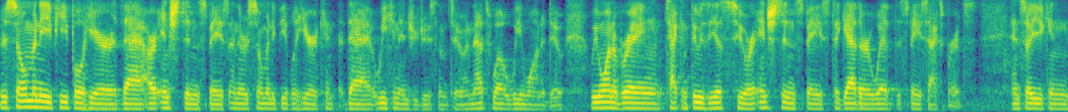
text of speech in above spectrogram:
there's so many people here that are interested in space and there's so many people here can, that we can introduce them to and that's what we want to do. We want to bring tech enthusiasts who are interested in space together with the space experts. And so you can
